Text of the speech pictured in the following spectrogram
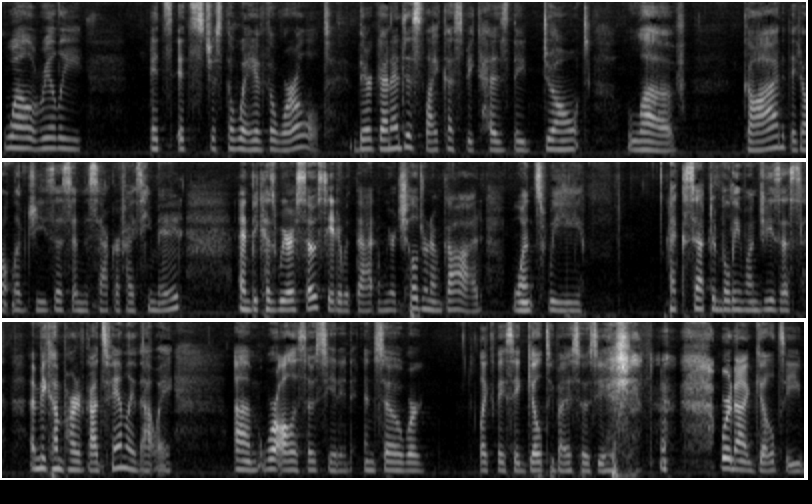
Well, really, it's it's just the way of the world. They're going to dislike us because they don't love God, they don't love Jesus and the sacrifice he made. And because we are associated with that and we are children of God, once we accept and believe on Jesus and become part of God's family that way, um, we're all associated. And so we're, like they say, guilty by association. we're not guilty,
